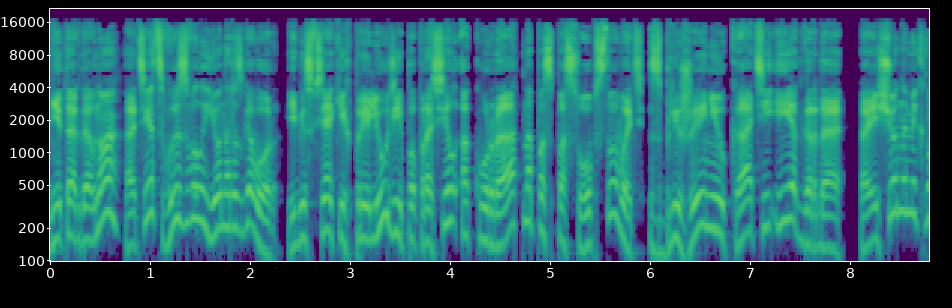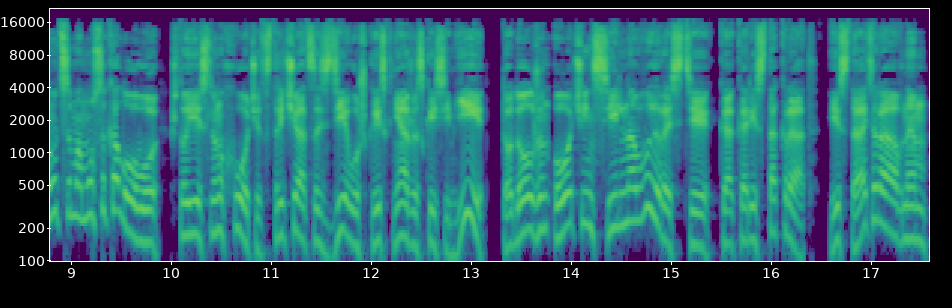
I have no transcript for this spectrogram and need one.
Не так давно отец вызвал ее на разговор и без всяких прелюдий попросил аккуратно поспособствовать сближению Кати и Эдгарда, а еще намекнуть самому Соколову, что если он хочет встречаться с девушкой из княжеской семьи, то должен очень сильно вырасти, как аристократ, и стать равным.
